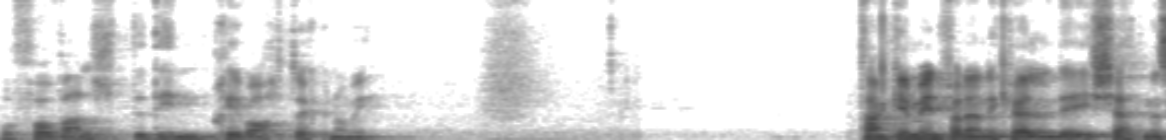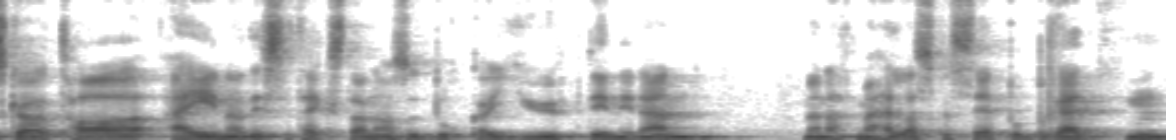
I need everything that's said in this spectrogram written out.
og forvalte din privatøkonomi. Tanken min for denne kvelden er ikke at vi skal ta en av disse tekstene og altså dukke djupt inn i den, men at vi heller skal se på bredden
